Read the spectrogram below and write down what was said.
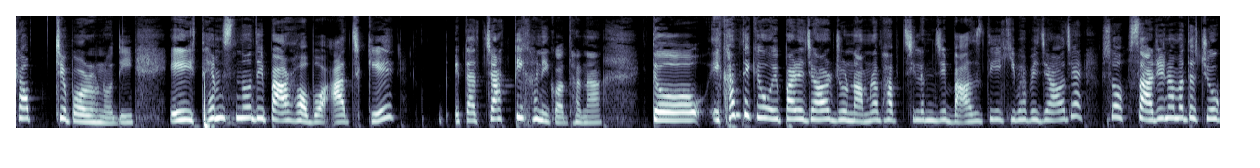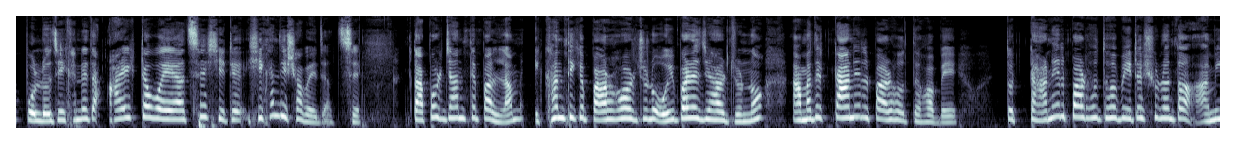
সবচেয়ে বড় নদী। এই থেমস নদী পার হব আজকে, এটা চারটিখানি কথা না। তো এখান থেকে ওই পারে যাওয়ার জন্য আমরা ভাবছিলাম যে বাস দিয়ে কীভাবে যাওয়া যায়। সো সাডেন আমাদের চোখ পড়ল যে এখানে আরেকটা ওয়ে আছে, সেটা, সেখান দিয়ে সবাই যাচ্ছে। তারপর জানতে পারলাম, এখান থেকে পার হওয়ার জন্য, ওই পারে যাওয়ার জন্য আমাদের টানেল পার হতে হবে। তো টানেল পার হতে হবে এটা শুনে তো আমি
